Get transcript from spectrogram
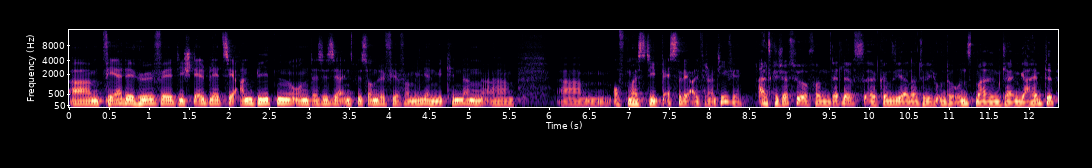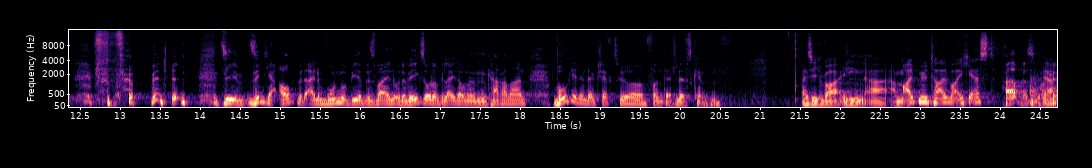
Pferdehöfe, die Stellplätze anbieten. Und das ist ja insbesondere für Familien mit Kindern ähm, ähm, oftmals die bessere Alternative. Als Geschäftsführer von Detlefs äh, können Sie ja natürlich unter uns mal einen kleinen Geheimtipp vermitteln. Sie sind ja auch mit einem Wohnmobil bisweilen unterwegs oder vielleicht auch mit einem Caravan. Wo geht denn der Geschäftsführer von Detlefs campen? Also ich war in, äh, am Altmühltal war ich erst. Ah, was? Okay.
